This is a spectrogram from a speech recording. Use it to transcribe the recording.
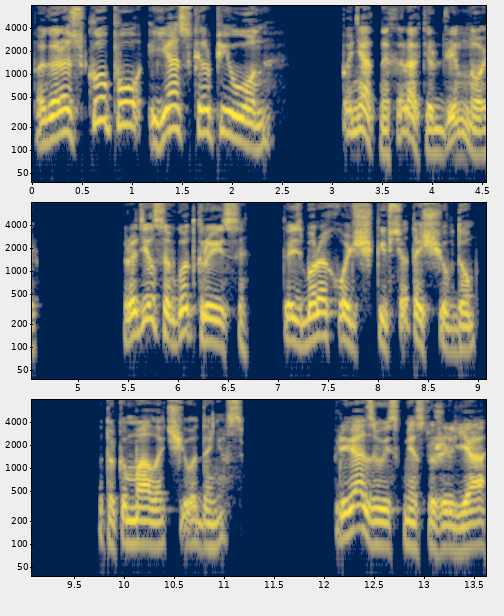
По гороскопу я скорпион. Понятно, характер дрянной. Родился в год крысы, то есть барахольщик, и все тащу в дом. Вот только мало чего донес. Привязываюсь к месту жилья,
